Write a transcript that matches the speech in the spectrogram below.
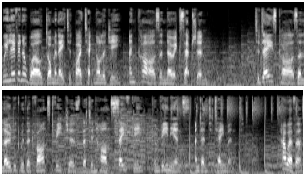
We live in a world dominated by technology, and cars are no exception. Today's cars are loaded with advanced features that enhance safety, convenience, and entertainment. However,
